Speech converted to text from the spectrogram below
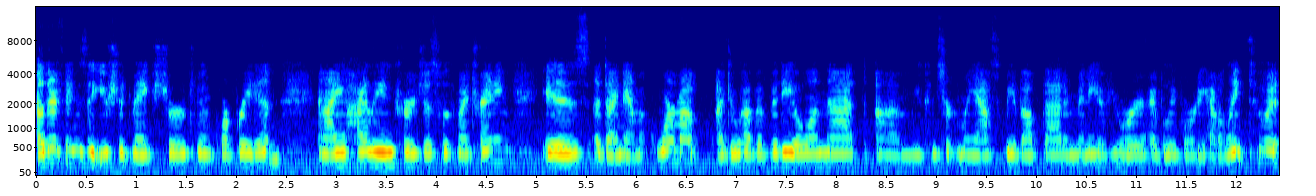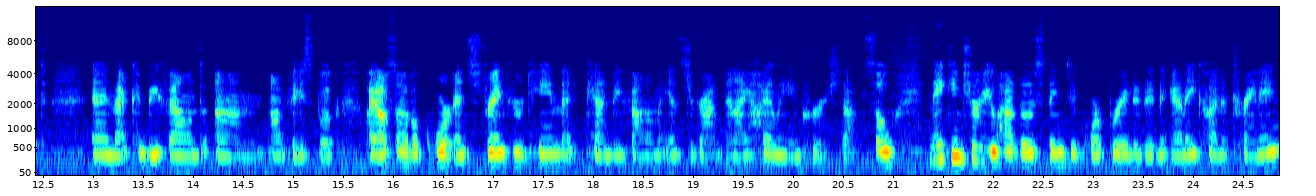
Other things that you should make sure to incorporate in, and I highly encourage this with my training, is a dynamic warm up. I do have a video on that. Um, you can certainly ask me about that, and many of you, are, I believe, already have a link to it and that can be found um, on Facebook. I also have a core and strength routine that can be found on my Instagram, and I highly encourage that. So, making sure you have those things incorporated in any kind of training.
